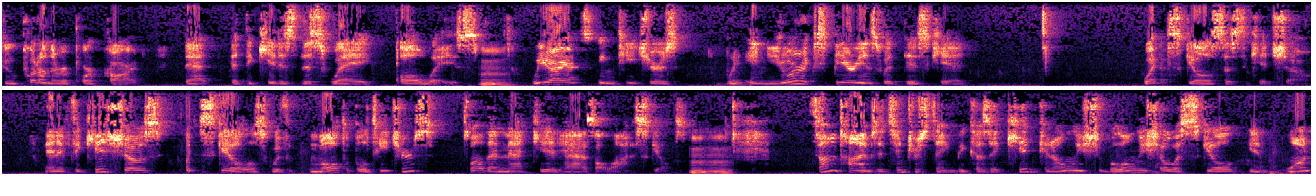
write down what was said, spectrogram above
to put on the report card that, that the kid is this way always. Mm. We are asking teachers, in your experience with this kid, what skills does the kid show? And if the kid shows skills with multiple teachers, well, then that kid has a lot of skills. hmm Sometimes it's interesting because a kid can only sh- will only show a skill in one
